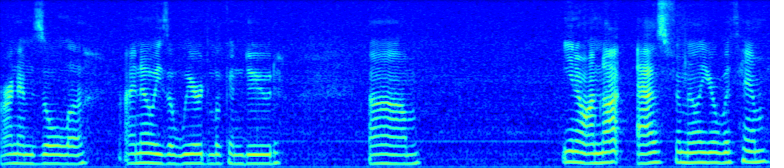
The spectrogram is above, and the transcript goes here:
Arnim Zola. I know he's a weird looking dude. Um, you know, I'm not as familiar with him.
